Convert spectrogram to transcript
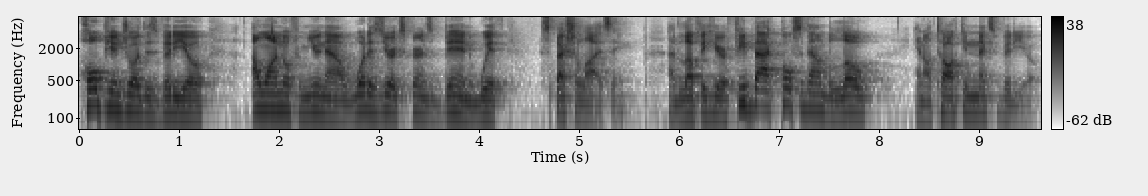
Hope you enjoyed this video. I want to know from you now, what has your experience been with specializing? I'd love to hear feedback, post it down below, and I'll talk to you in the next video.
